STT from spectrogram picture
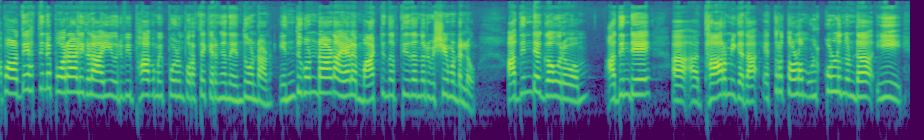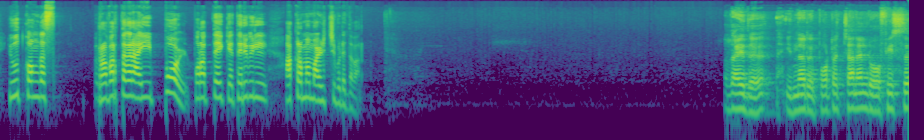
അപ്പോൾ അദ്ദേഹത്തിന്റെ പോരാളികളായി ഒരു വിഭാഗം ഇപ്പോഴും പുറത്തേക്ക് ഇറങ്ങുന്നത് എന്തുകൊണ്ടാണ്? എന്തുകൊണ്ടാണ് അയാളെ മാറ്റി നിർത്തിയതെന്നൊരു വിഷയമുണ്ടല്ലോ. അതിന്റെ ഗൗരവം അതിന്റെ ധാർമ്മികത എത്രത്തോളം ഉൾക്കൊള്ളുന്നുണ്ട് ഈ യൂത്ത് കോൺഗ്രസ് പ്രവർത്തകരായി ഇപ്പോൾ പുറത്തേക്ക് തെരുവിൽ അക്രമം അഴിച്ചുവിടുന്നവർ? അതായത് ഇന്ന് റിപ്പോർട്ടർ ചാനലിന്റെ ഓഫീസ്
